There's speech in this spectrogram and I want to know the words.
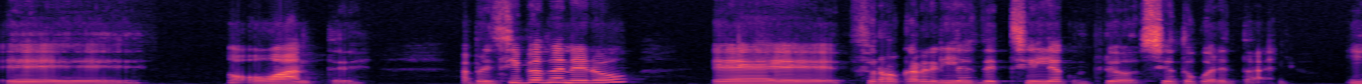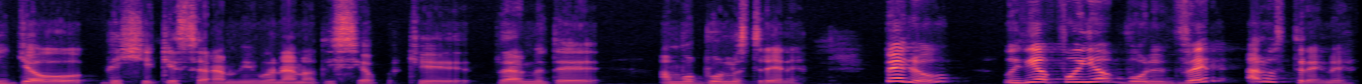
eh, o antes, a principios de enero, eh, Ferrocarriles de Chile cumplió 140 años. Y yo dije que esa era mi buena noticia, porque realmente amor por los trenes. Pero hoy día voy a volver a los trenes,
